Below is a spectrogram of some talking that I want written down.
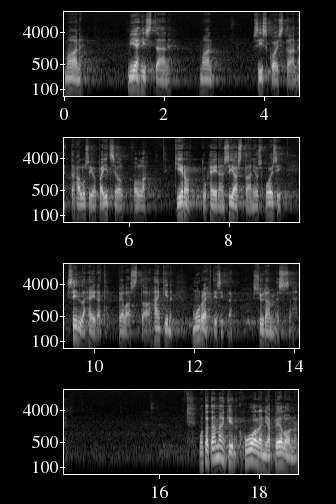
maan miehistään, maan siskoistaan, että halusi jopa itse olla kirottu heidän sijastaan, jos voisi sillä heidät pelastaa. Hänkin murehti sitä sydämessään. Mutta tämänkin huolen ja pelon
